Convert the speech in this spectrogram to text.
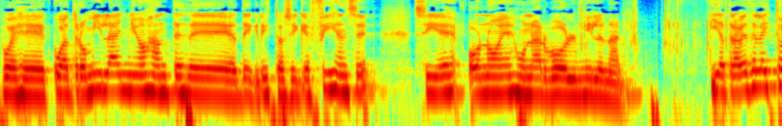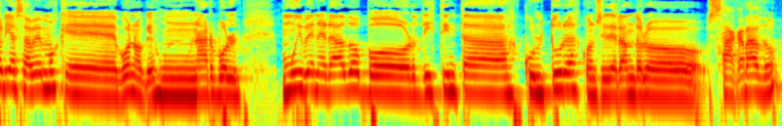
pues eh, cuatro mil años antes de, de Cristo, así que fíjense si es o no es un árbol milenario. Y a través de la historia sabemos que, bueno, que es un árbol muy venerado por distintas culturas, considerándolo sagrado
